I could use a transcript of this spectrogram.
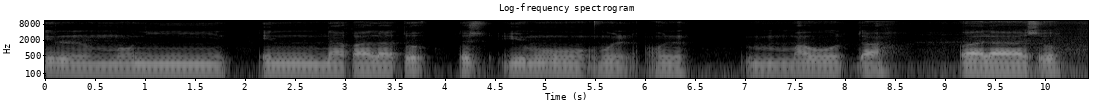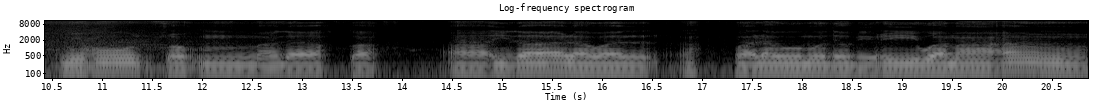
المنين إنك لتسلم الموتى ولا سمع ثم ذاك إذا ولو مدبري وما أنت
